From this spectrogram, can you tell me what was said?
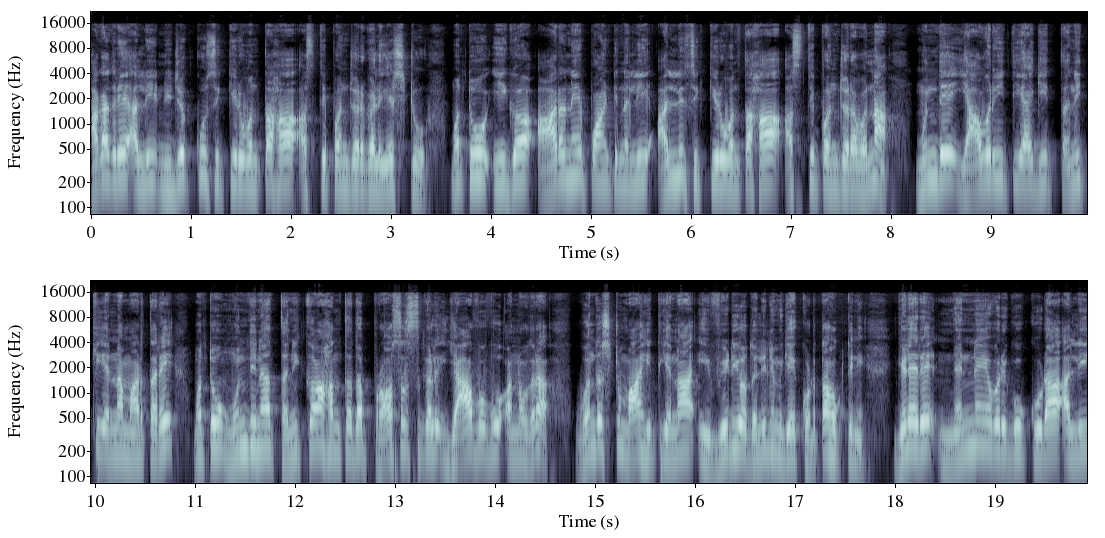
ಹಾಗಾದರೆ ಅಲ್ಲಿ ನಿಜಕ್ಕೂ ಸಿಕ್ಕಿರುವಂತಹ ಅಸ್ಥಿಪಂಜರಗಳು ಎಷ್ಟು? ಮತ್ತು ಈಗ ಆರನೇ ಪಾಯಿಂಟಿನಲ್ಲಿ ಅಲ್ಲಿ ಸಿಕ್ಕಿರುವಂತಹ ಅಸ್ಥಿಪಂಜರವನ್ನು ಮುಂದೆ ಯಾವ ರೀತಿಯಾಗಿ ತನಿಖೆಯನ್ನು ಮಾಡ್ತಾರೆ ಮತ್ತು ಮುಂದಿನ ತನಿಖಾ ಹಂತದ ಪ್ರಾಸೆಸ್ಗಳು ಯಾವುವು ಅನ್ನೋದರ ಒಂದಷ್ಟು ಮಾಹಿತಿಯನ್ನು ಈ ವಿಡಿಯೋದಲ್ಲಿ ನಿಮಗೆ ಕೊಡ್ತಾ ಹೋಗ್ತೀನಿ. ಗೆಳೆಯರೆ, ನಿನ್ನೆಯವರೆಗೂ ಕೂಡ ಅಲ್ಲಿ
